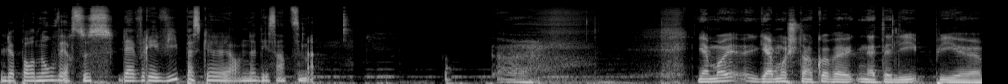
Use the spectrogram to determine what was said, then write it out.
le porno versus la vraie vie, parce qu'on a des sentiments. Regarde, moi, moi, je suis en couple avec Nathalie, puis. euh,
